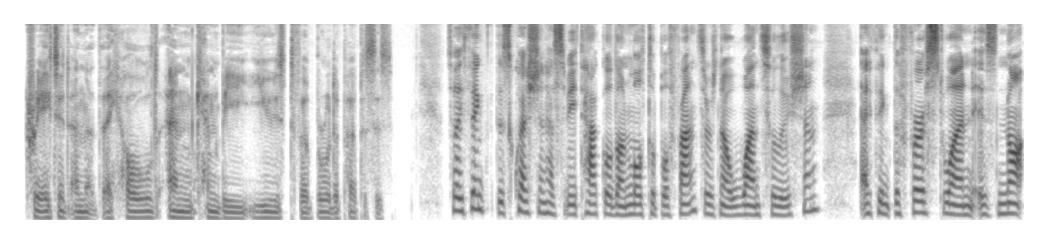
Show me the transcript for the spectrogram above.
created and that they hold and can be used for broader purposes? So I think this question has to be tackled on multiple fronts. There's no one solution. I think the first one is not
